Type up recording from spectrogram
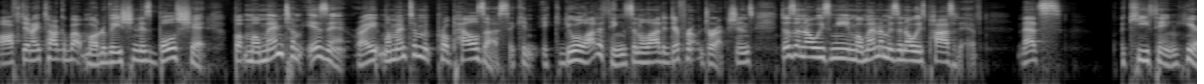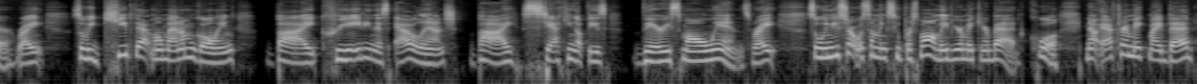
Often I talk about motivation is bullshit, but momentum isn't, right? Momentum propels us. It can it can do a lot of things in a lot of different directions. Doesn't always mean momentum isn't always positive. That's a key thing here, right? So we keep that momentum going by creating this avalanche by stacking up these very small wins, right? So when you start with something super small, maybe you're making your bed. Cool. Now, after I make my bed,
